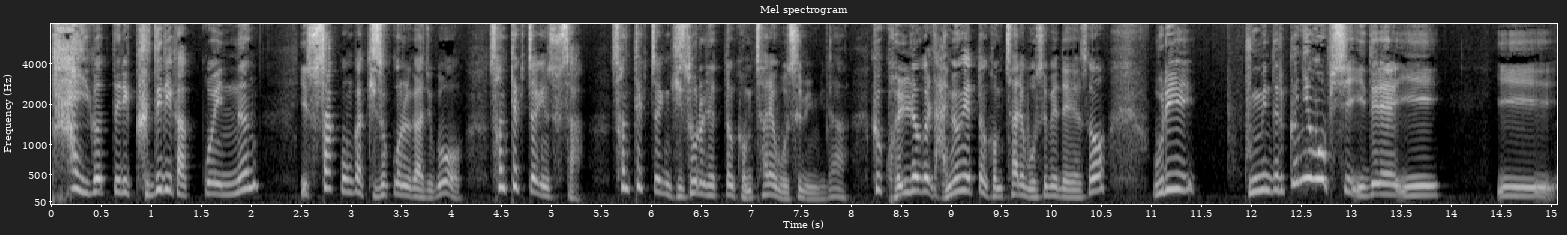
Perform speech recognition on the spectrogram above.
다 이것들이 그들이 갖고 있는 이 수사권과 기소권을 가지고 선택적인 수사, 선택적인 기소를 했던 검찰의 모습입니다. 그 권력을 남용했던 검찰의 모습에 대해서 우리 국민들은 끊임없이 이들의 이, 이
